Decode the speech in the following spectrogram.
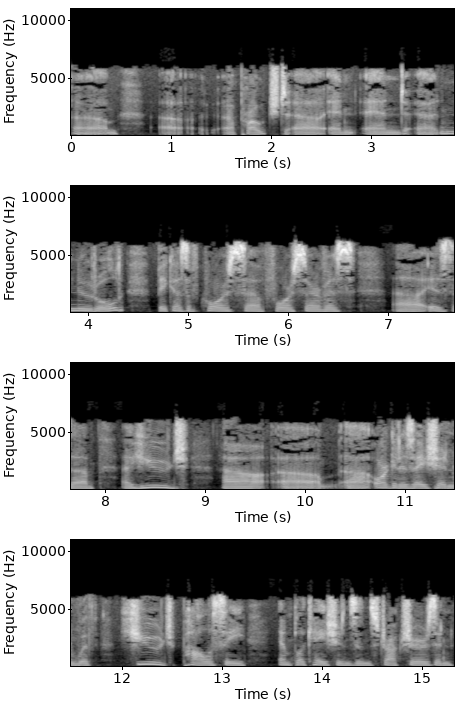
um, approached uh, and and uh, noodled because, of course, uh, Forest Service uh, is a, a huge organization with huge policy implications and structures, and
